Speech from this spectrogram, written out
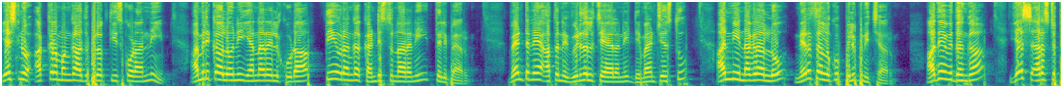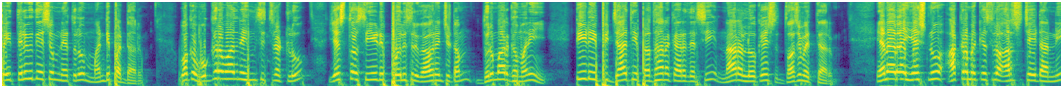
యష్ను అక్రమంగా అదుపులోకి తీసుకోవడాన్ని అమెరికాలోని ఎన్ఆర్ఐలు కూడా తీవ్రంగా ఖండిస్తున్నారని తెలిపారు. వెంటనే అతన్ని విడుదల చేయాలని డిమాండ్ చేస్తూ అన్ని నగరాల్లో నిరసనలకు పిలుపునిచ్చారు. అదేవిధంగా యష్ అరెస్టుపై తెలుగుదేశం నేతలు మండిపడ్డారు. ఒక ఉగ్రవాదిని హింసించినట్లు ఎస్తో సిఐడి పోలీసులు వ్యవహరించడం దుర్మార్గమని టీడీపీ జాతీయ ప్రధాన కార్యదర్శి నారా లోకేష్ ధ్వజమెత్తారు. ఎన్ఆర్ఐ యష్ను అక్రమ కేసులో అరెస్ట్ చేయడాన్ని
